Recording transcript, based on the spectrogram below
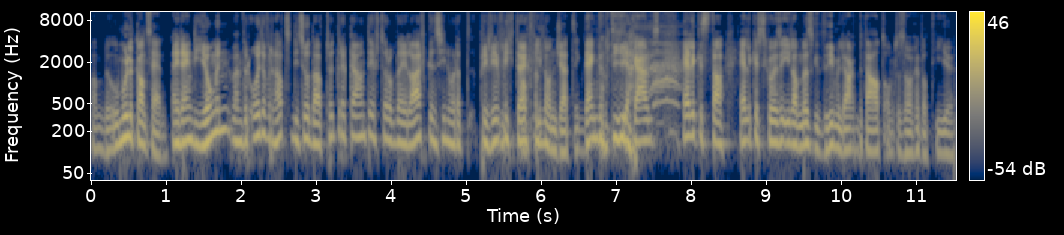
van. Hoe moeilijk kan het zijn? En ik denk die jongen, we hebben het er ooit over gehad, die zo dat Twitter-account heeft waarop dat je live kunt zien waar het privévliegtuig Of van... Elon Jet. Ik denk dat die Ja. account... Eigenlijk, is dat, eigenlijk is het gewoon Elon Musk 3 miljard betaald om te zorgen dat die... eh,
